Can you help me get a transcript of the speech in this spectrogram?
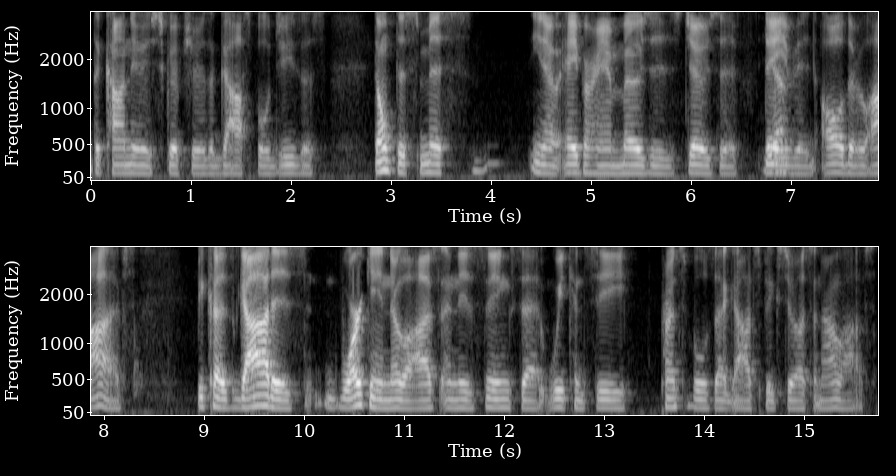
the continuity of Scripture, the Gospel, Jesus, don't dismiss you know Abraham, Moses, Joseph, David, yeah. all their lives, because God is working in their lives and there's things that we can see principles that God speaks to us in our lives.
